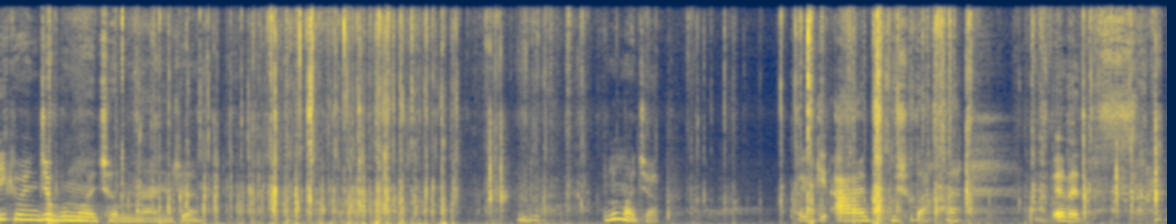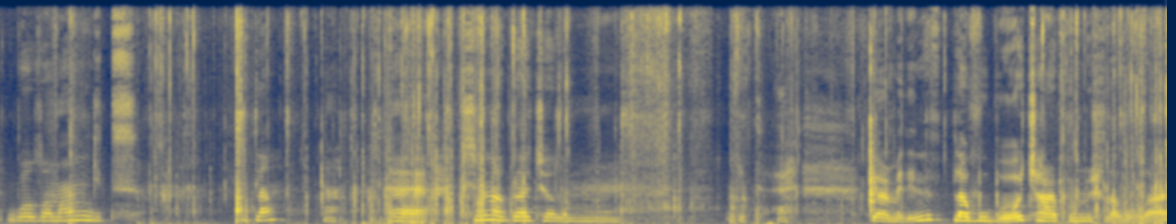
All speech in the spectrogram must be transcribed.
ilk önce bunu açalım bence. Bunu mu açak? Aa, çıkmış da. Heh. Evet. O zaman git. Git lan. Heh. Şimdi adı açalım. Git. Görmediğiniz labubu, çarpılmış labular.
